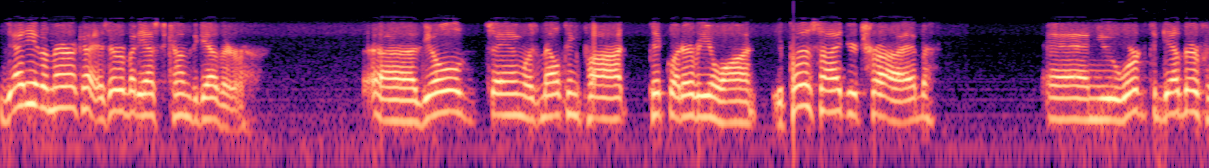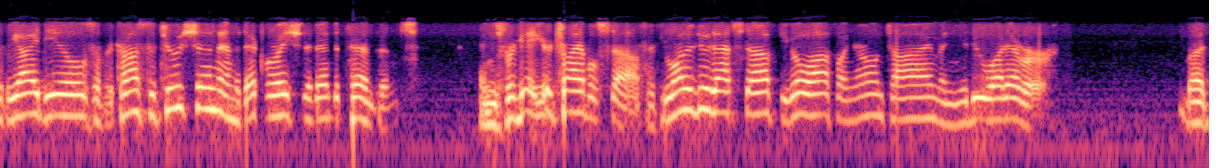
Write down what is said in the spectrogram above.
the idea of America is everybody has to come together. Uh, the old saying was melting pot, pick whatever you want. You put aside your tribe and you work together for the ideals of the Constitution and the Declaration of Independence. And you forget your tribal stuff. If you want to do that stuff, you go off on your own time and you do whatever. But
